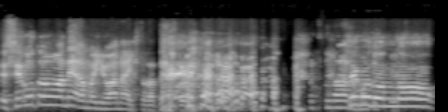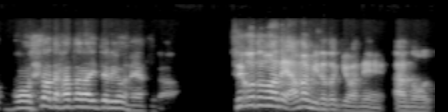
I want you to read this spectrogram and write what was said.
で、セゴドンはね、あんま言わない人だったんですけど セゴドンのこう下で働いてるようなやつが。セゴドンはね、奄美見たときはね、あの、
